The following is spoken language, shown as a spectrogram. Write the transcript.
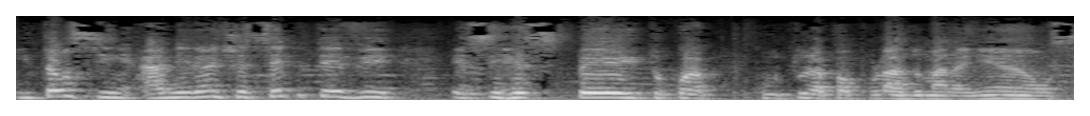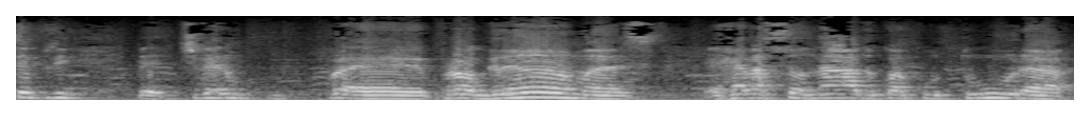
Então, sim, a Mirante sempre teve esse respeito com a cultura popular do Maranhão, sempre eh, tiveram é, programas relacionados com a cultura.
